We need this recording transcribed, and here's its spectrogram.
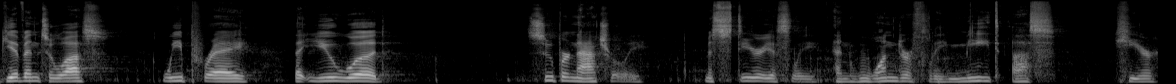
given to us, we pray that you would supernaturally, mysteriously, and wonderfully meet us here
